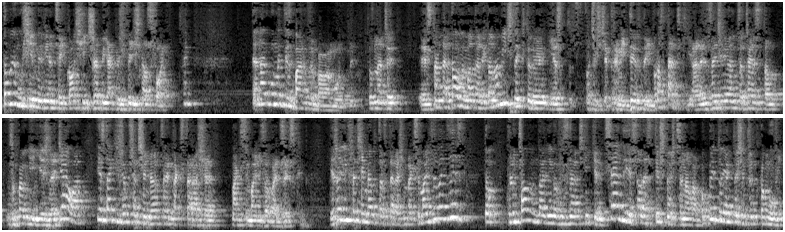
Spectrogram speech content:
to my musimy więcej kosić, żeby jakoś wyjść na swoje. Tak? Ten argument jest bardzo bałamutny. To znaczy, standardowy model ekonomiczny, który jest oczywiście prymitywny i prostacki, ale zadziwiająco często zupełnie nieźle działa, jest taki, że przedsiębiorca jednak stara się maksymalizować zysk. Jeżeli przedsiębiorca stara się maksymalizować zysk, to kluczowym dla niego wyznacznikiem ceny jest elastyczność cenowa popytu, jak to się brzydko mówi,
